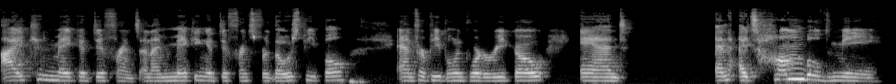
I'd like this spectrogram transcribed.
I can make a difference and I'm making a difference for those people and for people in Puerto Rico and and it's humbled me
